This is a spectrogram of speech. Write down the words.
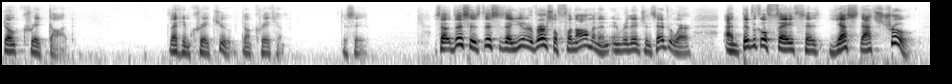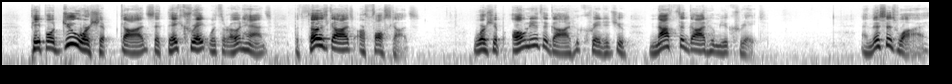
Don't create God. Let him create you. Don't create him. You see. So this is this is a universal phenomenon in religions everywhere. And biblical faith says, yes, that's true. People do worship gods that they create with their own hands, but those gods are false gods. Worship only the God who created you, not the God whom you create. And this is why,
